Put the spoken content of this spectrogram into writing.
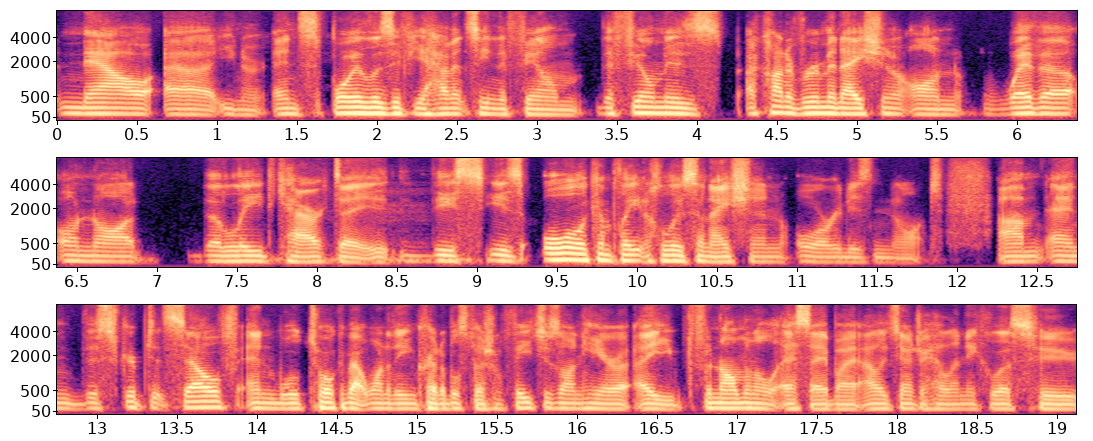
now uh you know and spoilers if you haven't seen the film the film is a kind of rumination on whether or not the lead character this is all a complete hallucination or it is not. Um, and the script itself and we'll talk about one of the incredible special features on here a phenomenal essay by alexandra heller-nicholas who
